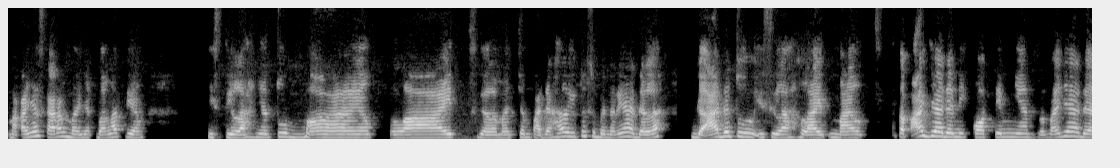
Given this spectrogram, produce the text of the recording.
makanya sekarang banyak banget yang istilahnya tuh mild, light, segala macam. Padahal itu sebenarnya adalah nggak ada tuh istilah light, mild. Tetap aja ada nikotinnya, tetap aja ada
